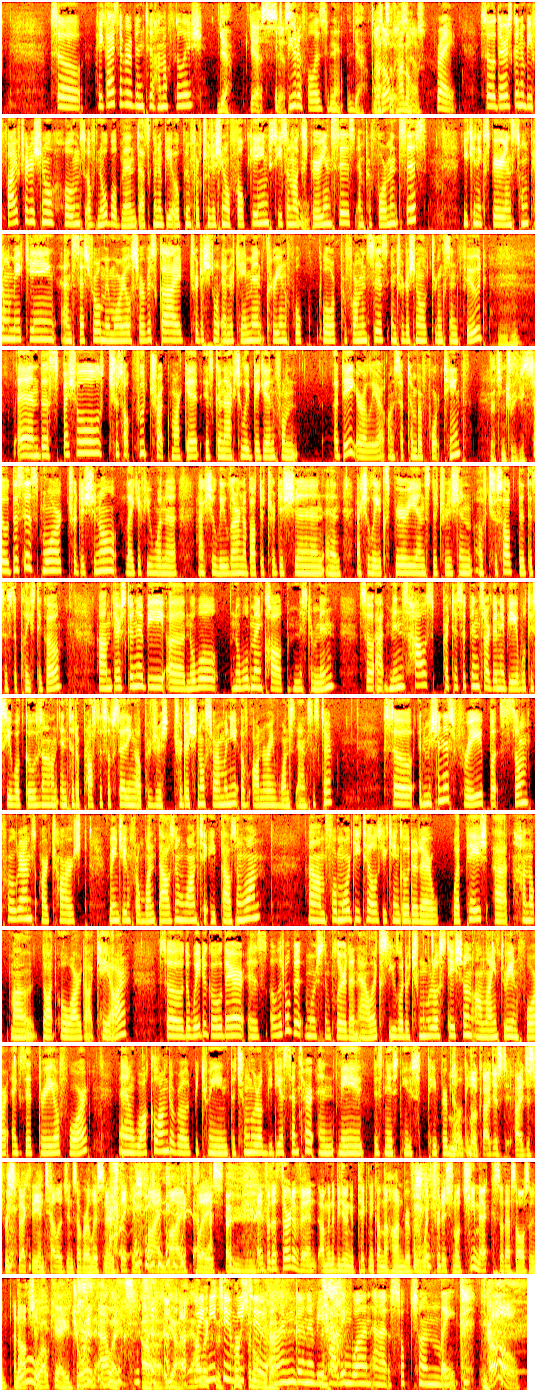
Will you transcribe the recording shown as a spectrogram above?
So, have you guys ever been to Hanok Village? Yeah. Yes. It's yes. beautiful, isn't it? Yeah. As lots of always, Hanoks. Right. So there's going to be five traditional homes of noblemen that's going to be open for traditional folk games, seasonal experiences, and performances. You can experience songpyeon making, ancestral memorial service guide, traditional entertainment, Korean folklore performances, and traditional drinks and food. Mm-hmm. And the special Chuseok food truck market is going to actually begin from a day earlier on September 14th. That's intriguing. So this is more traditional. Like if you want to actually learn about the tradition and actually experience the tradition of Chuseok, then this is the place to go. Um, there's going to be a noble nobleman called Mr. Min. So at Min's house, participants are going to be able to see what goes on into the process of setting up a tradi- traditional ceremony of honoring one's ancestor. So admission is free, but some programs are charged, ranging from 1,000 won to 8,000 won. Um, for more details, you can go to their webpage at hanokmaeul.or.kr. So the way to go there is a little bit more simpler than Alex. You go to Chungmuro Station on line 3 and 4, exit 3 or 4, and walk along the road between the Chungmuro Media Center and Maeil Business Newspaper L- Building. Look, I just I just respect the intelligence of our listeners. They can find my place. And for the third event, I'm going to be doing a picnic on the Han River with traditional chimek, so that's also an option. Oh, okay. Join Alex. Uh, yeah, Wait, me too, me too. event. I'm gonna be having one at Seokchon Lake. Oh.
